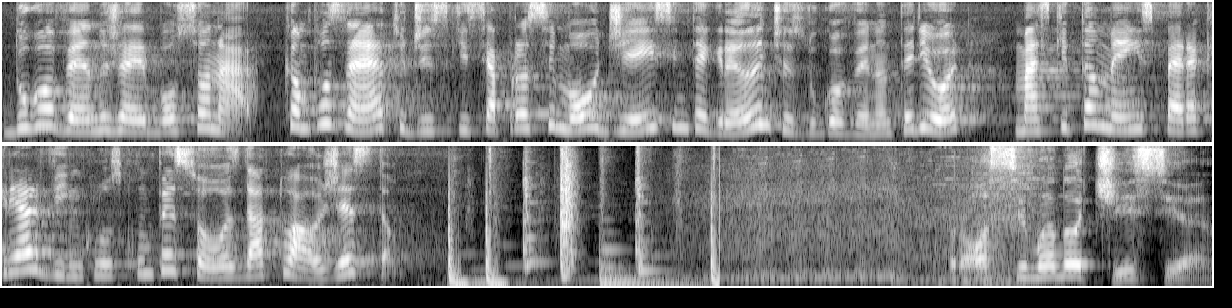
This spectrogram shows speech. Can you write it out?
do governo Jair Bolsonaro. Campos Neto disse que se aproximou de ex-integrantes do governo anterior, mas que também espera criar vínculos com pessoas da atual gestão. Próxima notícia.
